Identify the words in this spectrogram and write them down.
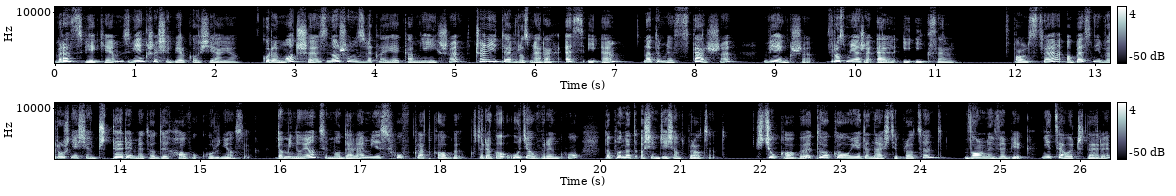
Wraz z wiekiem zwiększa się wielkość jaja. Kury młodsze znoszą zwykle jajka mniejsze, czyli te w rozmiarach S i M, natomiast starsze większe w rozmiarze L i XL. W Polsce obecnie wyróżnia się cztery metody chowu kurniosek. Dominującym modelem jest chów klatkowy, którego udział w rynku to ponad 80%. Ściółkowy to około 11%, wolny wybieg niecałe 4%,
